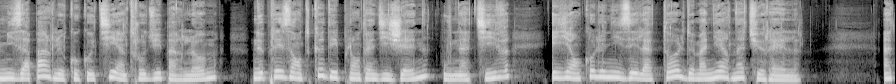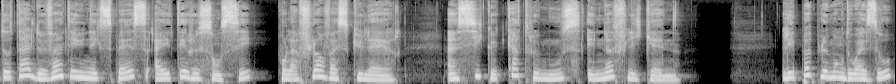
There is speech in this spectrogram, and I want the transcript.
mis à part le cocotier introduit par l'homme, ne présente que des plantes indigènes ou natives ayant colonisé l'atoll de manière naturelle. Un total de 21 espèces a été recensé pour la flore vasculaire, ainsi que quatre mousses et neuf lichens. Les peuplements d'oiseaux,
